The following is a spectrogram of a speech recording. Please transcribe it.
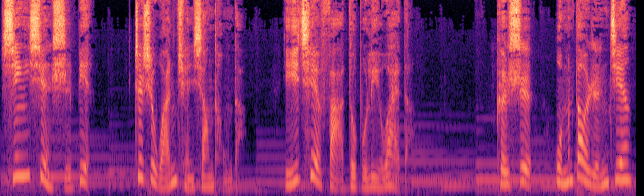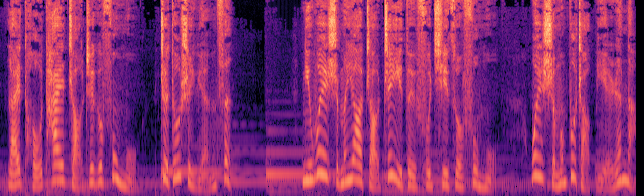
心现实变，这是完全相同的，一切法都不例外的。可是我们到人间来投胎找这个父母。这都是缘分，你为什么要找这一对夫妻做父母？为什么不找别人呢？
